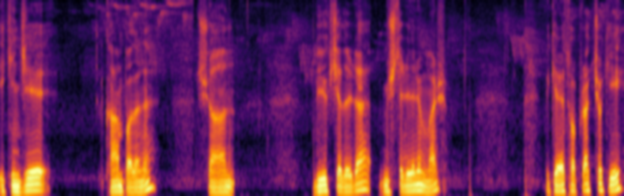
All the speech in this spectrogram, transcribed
İkinci kamp alanı. Şu an büyük çadırda müşterilerim var. Bir kere toprak çok iyi.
